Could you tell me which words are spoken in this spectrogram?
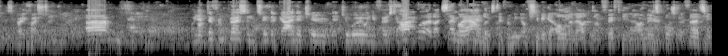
It's a great question. Um, Are you a different person to the guy that you that you were when you first I arrived? would. I'd say my outlook's different. I mean, obviously we get older now because I'm 50 now. I moved to Portugal at 30.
